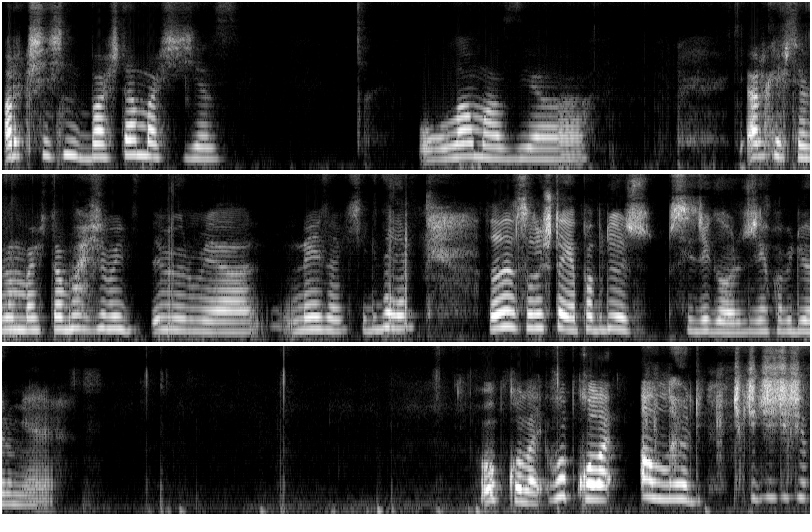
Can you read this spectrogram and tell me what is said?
Arkadaşlar şimdi baştan başlayacağız. Olamaz ya. Arkadaşlar ben baştan başlamak istemiyorum ya. Neyse işte gidelim. Zaten sonuçta yapabiliyoruz. Siz de gördünüz yapabiliyorum yani. Hop kolay hop kolay. Allah öldü. Çık çık çık çık.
